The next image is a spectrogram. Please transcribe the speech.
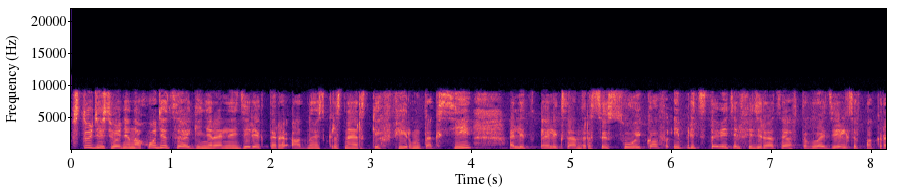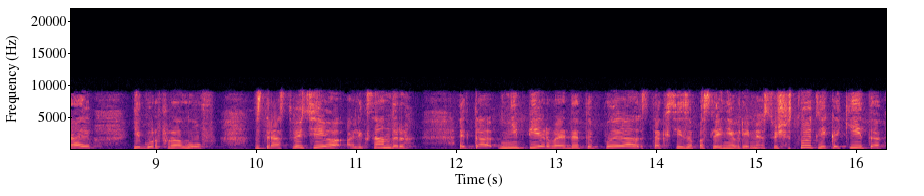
В студии сегодня находится генеральный директор одной из красноярских фирм такси Александр Сысойков и представитель Федерации автовладельцев по краю Егор Фролов. Здравствуйте, Александр. Это не первое ДТП с такси за последнее время. Существуют ли какие-то какие-то,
